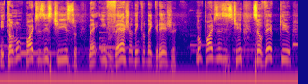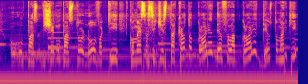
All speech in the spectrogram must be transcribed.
Então não pode existir isso, né? Inveja dentro da igreja. Não pode existir. Se eu ver que o, o, chega um pastor novo aqui, começa a se destacar, eu dou glória a Deus, falar glória a Deus, tomara que,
